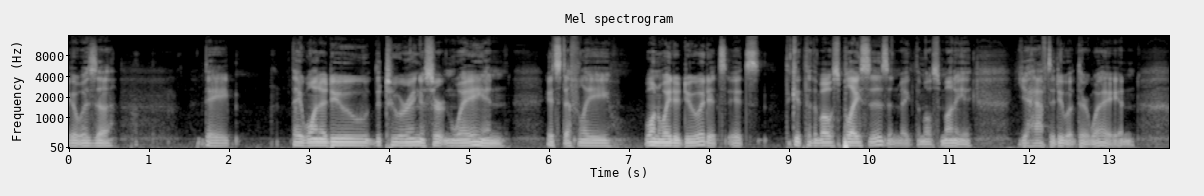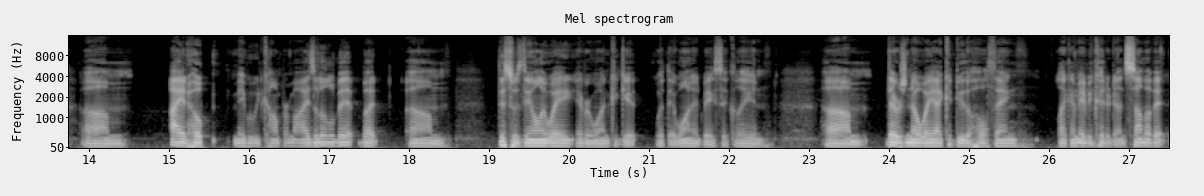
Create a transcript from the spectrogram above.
It was uh, they they want to do the touring a certain way, and it's definitely one way to do it. It's it's to get to the most places and make the most money. You have to do it their way, and um, I had hoped maybe we'd compromise a little bit, but um, this was the only way everyone could get what they wanted, basically. And um, there was no way I could do the whole thing. Like I maybe Mm. could have done some of it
